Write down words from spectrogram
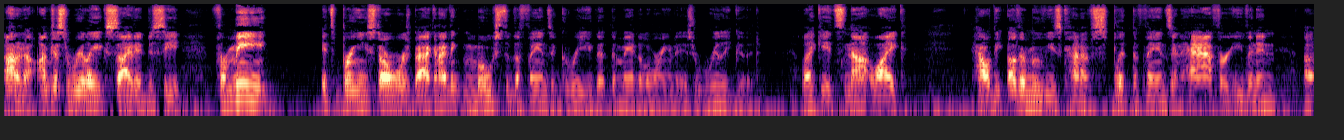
I don't know. I'm just really excited to see. For me, it's bringing Star Wars back, and I think most of the fans agree that The Mandalorian is really good. Like, it's not like how the other movies kind of split the fans in half or even in, uh,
